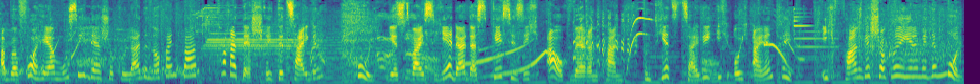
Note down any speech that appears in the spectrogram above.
Aber vorher muss ich der Schokolade noch ein paar Karate-Schritte zeigen. Cool, jetzt weiß jeder, dass Casey sich auch wehren kann. Und jetzt zeige ich euch einen Trick. Ich fange Schokoriegel mit dem Mund.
